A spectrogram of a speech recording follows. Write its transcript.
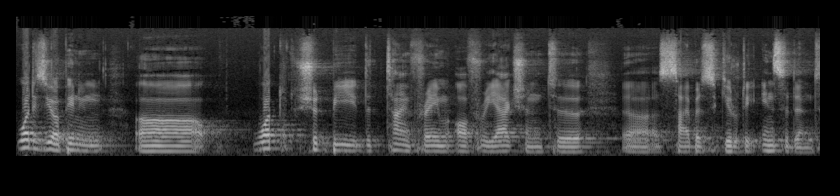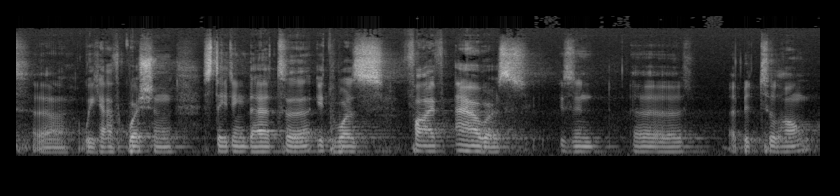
what is your opinion uh, what should be the time frame of reaction to uh, cybersecurity incident? Uh, we have a question stating that uh, it was five hours. Isn't uh, a bit too long?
